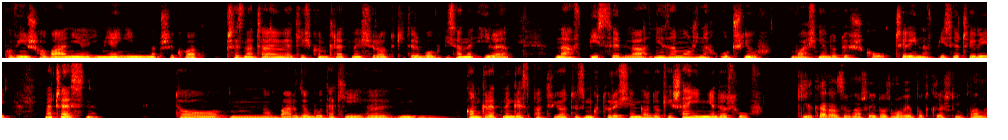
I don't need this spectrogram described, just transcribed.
powinszowanie imienin na przykład przeznaczają jakieś konkretne środki, też było wypisane ile, na wpisy dla niezamożnych uczniów właśnie do tych szkół, czyli na wpisy, czyli na czesne. To mm, no, bardzo był taki y, konkretny gest patriotyzm, który sięgał do kieszeni, nie do słów. Kilka razy w naszej rozmowie podkreślił Pan,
